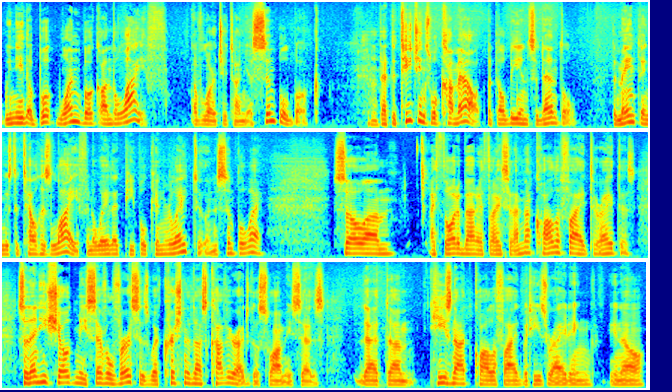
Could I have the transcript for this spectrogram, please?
We need a book, one book on the life of Lord Chaitanya, a simple book. That the teachings will come out, but they'll be incidental. The main thing is to tell his life in a way that people can relate to in a simple way. So um, I thought about it. I thought, I said, I'm not qualified to write this. So then he showed me several verses where Krishnadas Kaviraj Goswami says that um, he's not qualified, but he's writing, you know.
